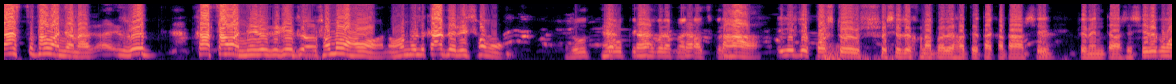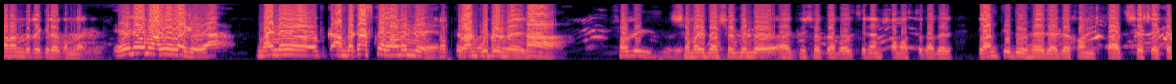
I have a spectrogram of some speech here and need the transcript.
কাজ তো থামান জানা রোদ কাজ সময় হন হন হলে কাজেরই সময় রোদ হ্যাঁ, করে আপনারা কাজ করেন হ্যাঁ এই যে কষ্ট শেষে যখন আপনাদের হাতে টাকাটা আসে পেমেন্টটা আসে সেরকম আনন্দটা কীরকম লাগে ভালো লাগে নাইলে আমরা কাজ করলাম হয়ে। হ্যাঁ সময় দর্শক বিন্দু কৃষকরা বলছিলেন সমস্ত তাদের ক্লান্তি দূর হয়ে যায় যখন কাজ শেষে একটা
